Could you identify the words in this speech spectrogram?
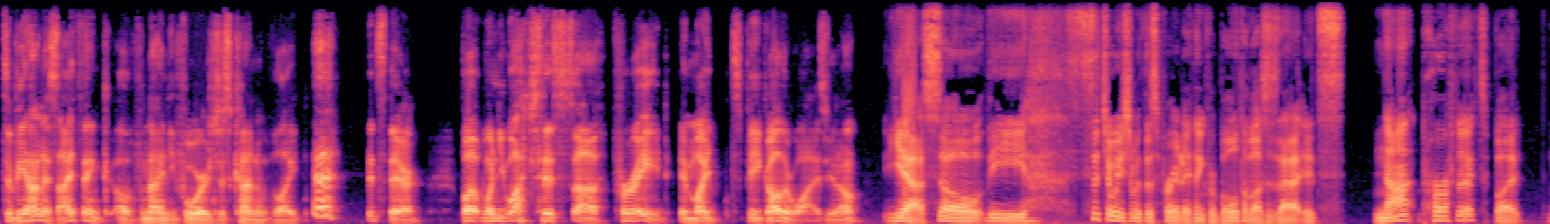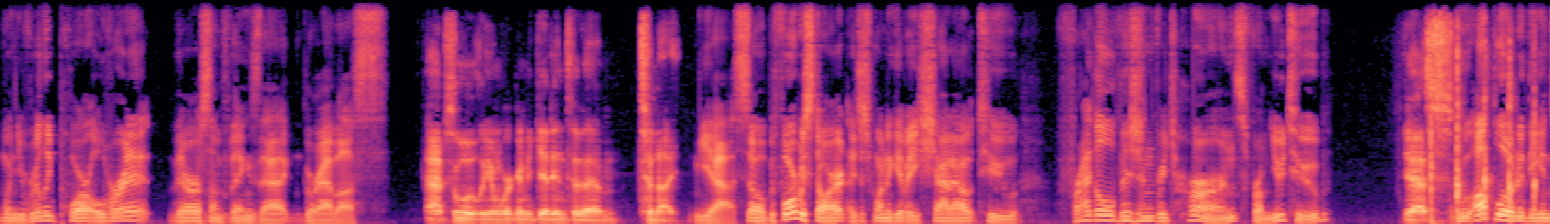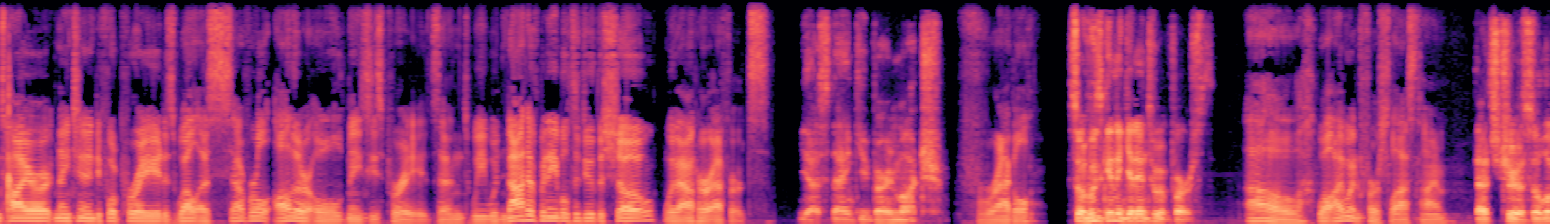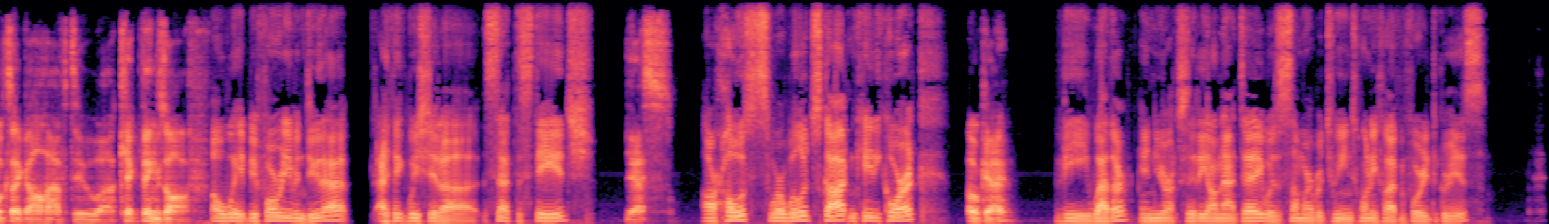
to be honest, I think of 94 as just kind of like, eh, it's there. But when you watch this uh, parade, it might speak otherwise, you know? Yeah, so the situation with this parade, I think, for both of us is that it's not perfect, but when you really pour over it, there are some things that grab us. Absolutely. And we're going to get into them tonight. Yeah, so before we start, I just want to give a shout out to Fraggle Vision Returns from YouTube, Yes. who uploaded the entire 1994 parade as well as several other old Macy's parades, and we would not have been able to do the show without her efforts. Yes. Thank you very much. Fraggle. So who's going to get into it first? Oh, well, I went first last time. That's true. So it looks like I'll have to uh, kick things off. Oh, wait, before we even do that, I think we should uh, set the stage. Yes. Our hosts were Willard Scott and Katie Couric. Okay. The weather in New York City on that day was somewhere between 25 and 40 degrees.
